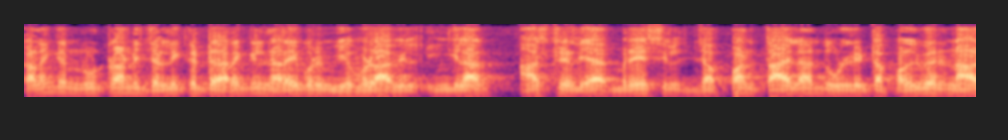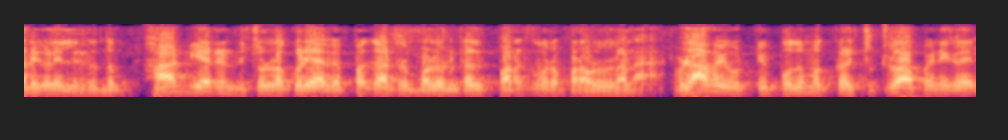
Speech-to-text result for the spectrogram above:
கலைஞர் நூற்றாண்டு ஜல்லிக்கட்டு அரங்கில் நடைபெறும் இவ்விழாவில் England Australia Brazil Japan Thailand உள்ளிட்ட பல்வேறு நாடுகளில் இருந்தும் ஹார்டியர் என்று சொல்லக்கூடிய வெப்பக்காற்று பலூன்கள் பறக்க வரப்படவுள்ளன விழாவை ஒட்டி பொதுமக்கள் சுற்றுலா பயணிகளை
